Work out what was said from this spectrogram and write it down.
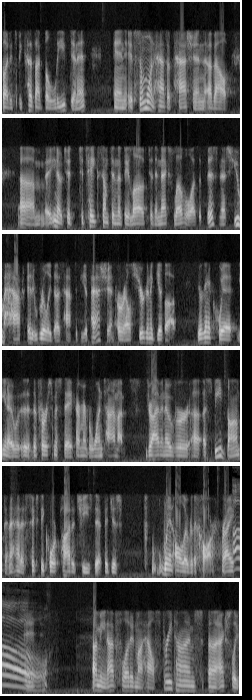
but it's because I believed in it. And if someone has a passion about um, you know, to, to take something that they love to the next level as a business, you have, it really does have to be a passion or else you're going to give up. You're going to quit. You know, the, the first mistake, I remember one time I'm driving over a, a speed bump and I had a 60 quart pot of cheese dip. It just went all over the car, right? Oh. And, I mean, I've flooded my house three times, uh, actually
